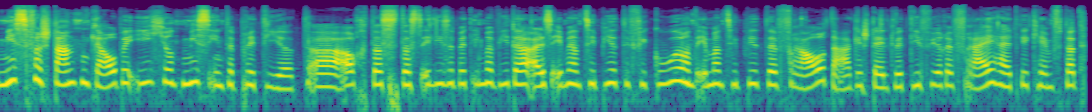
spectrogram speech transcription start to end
missverstanden, glaube ich, und missinterpretiert. Äh, auch, dass, dass Elisabeth immer wieder als emanzipierte Figur und emanzipierte Frau dargestellt wird, die für ihre Freiheit gekämpft hat,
